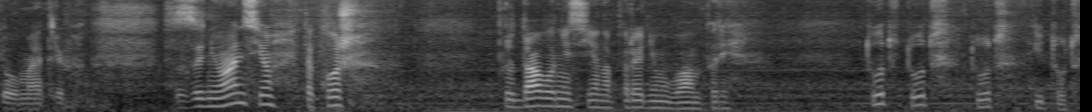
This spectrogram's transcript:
кілометрів. З нюансів також придавленість є на передньому бампері. Тут, тут, тут і тут.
